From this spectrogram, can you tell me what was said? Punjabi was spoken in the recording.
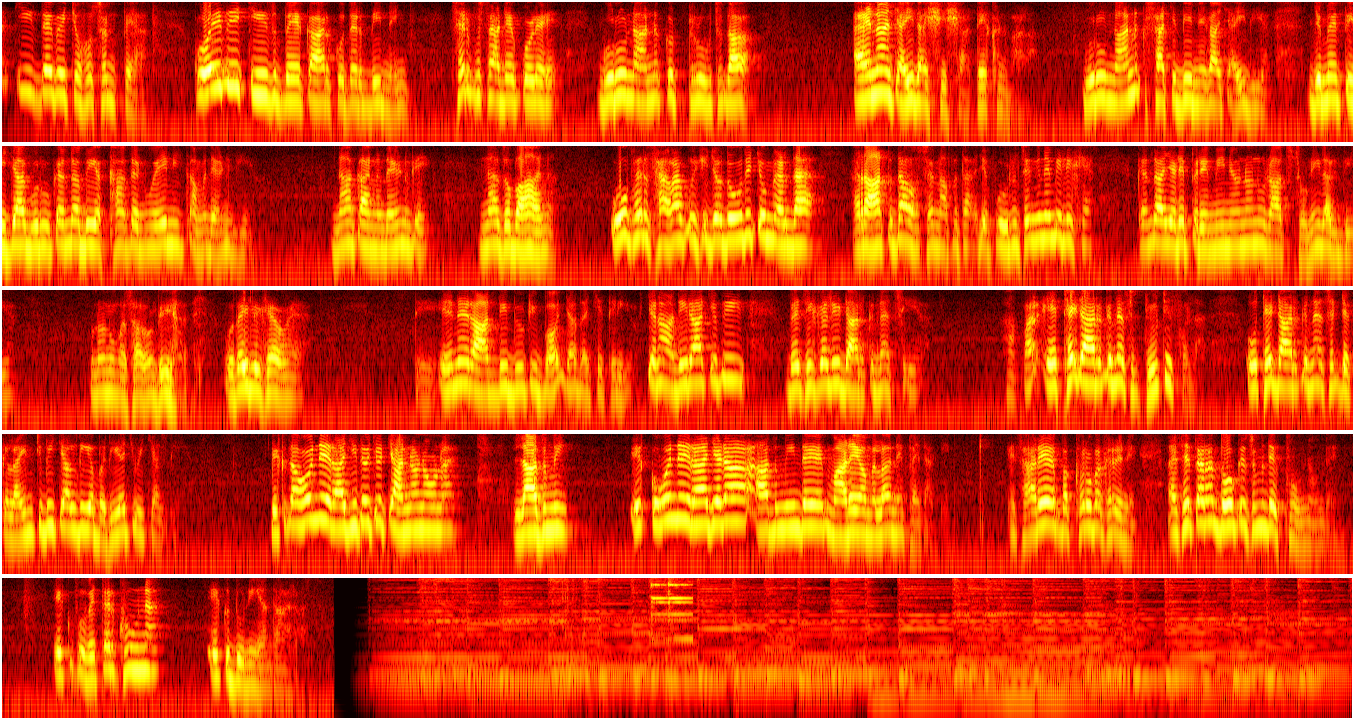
ਹਰ ਚੀਜ਼ ਦੇ ਵਿੱਚ ਹੁਸਨ ਪਿਆ। ਕੋਈ ਵੀ ਚੀਜ਼ ਬੇਕਾਰ ਕੁਦਰਤੀ ਨਹੀਂ। ਸਿਰਫ ਸਾਡੇ ਕੋਲੇ ਗੁਰੂ ਨਾਨਕ ਟਰੂਥ ਦਾ ਐਨਾ ਚਾਹੀਦਾ ਸ਼ੀਸ਼ਾ ਦੇਖਣ ਵਾਲਾ। ਗੁਰੂ ਨਾਨਕ ਸੱਚ ਦੀ ਨਿਗਾਹ ਚਾਹੀਦੀ ਹੈ। ਜਿਵੇਂ ਤੀਜਾ ਗੁਰੂ ਕਹਿੰਦਾ ਵੀ ਅੱਖਾਂ ਤੈਨੂੰ ਇਹ ਨਹੀਂ ਕੰਮ ਦੇਣਗੀਆਂ। ਨਾ ਕੰਨ ਦੇਣਗੇ, ਨਾ ਜ਼ੁਬਾਨ। ਉਹ ਫਿਰ ਸਾਰਾ ਕੁਝ ਜਦੋਂ ਉਹਦੇ ਚੋਂ ਮਿਲਦਾ, ਰਾਤ ਦਾ ਹੁਸਨ ਆਪਦਾ ਜੇ ਪੂਰਨ ਸਿੰਘ ਨੇ ਵੀ ਲਿਖਿਆ, ਕਹਿੰਦਾ ਜਿਹੜੇ ਪ੍ਰੇਮੀ ਨੇ ਉਹਨਾਂ ਨੂੰ ਰਾਤ ਸੋਹਣੀ ਲੱਗਦੀ ਹੈ। ਉਹਨਾਂ ਨੂੰ ਮਸਾ ਆਉਂਦੀ ਹੈ ਉਹਦਾ ਹੀ ਲਿਖਿਆ ਹੋਇਆ ਹੈ। ਤੇ ਇਹਨੇ ਰਾਤ ਦੀ ਬਿਊਟੀ ਬਹੁਤ ਜ਼ਿਆਦਾ ਚਿਤਰੀ ਹੈ ਚਨਾਂ ਦੀ ਰਾਤ 'ਚ ਵੀ ਬੇਸਿਕਲੀ ਡਾਰਕਨੈਸ ਹੀ ਹੈ ਹਾਂ, ਪਰ ਇੱਥੇ ਡਾਰਕਨੈਸ ਬਿਊਟੀਫੁਲ ਹੈ ਉੱਥੇ ਡਾਰਕਨੈਸ ਡਿਕਲਾਈਨ 'ਚ ਵੀ ਚੱਲਦੀ ਹੈ ਵਧੀਆ 'ਚ ਵੀ ਚੱਲਦੀ ਹੈ ਇੱਕ ਤਾਂ ਉਹ ਹਨੇਰਾ ਜਿਹਦੇ 'ਚੋਂ ਚਾਨਣ ਆਉਣਾ ਲਾਜ਼ਮੀ। ਇੱਕ ਉਹ ਹਨੇਰਾ ਜਿਹੜਾ ਆਦਮੀ ਦੇ ਮਾੜੇ ਅਮਲਾਂ ਨੇ ਪੈਦਾ ਕੀਤਾ। ਇਹ ਸਾਰੇ ਵੱਖਰੋ ਵੱਖਰੇ ਨੇ। ਐਸੇ ਤਰ੍ਹਾਂ ਦੋ ਕਿਸਮ ਦੇ ਖੂਨ ਆਉਂਦੇ ਨੇ। ਇੱਕ ਪਵਿੱਤਰ ਖੂਨ ਹੈ ਇੱਕ ਦੁਨੀਆਦਾਰ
